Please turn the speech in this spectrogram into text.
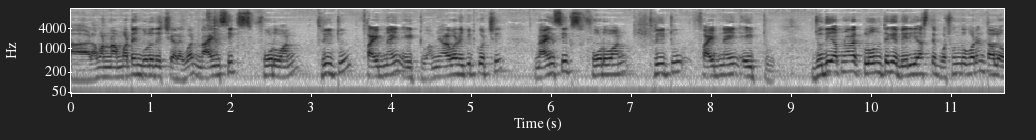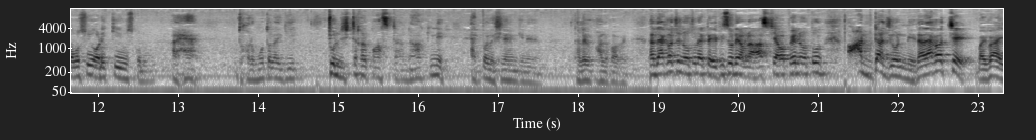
আর আমার নাম্বারটা আমি বলে দিচ্ছি আরেকবার nine six four one three two five nine eight two আমি আরেকবার রিপিট করছি nine six four one three two five nine eight two. যদি আপনারা ক্লোন থেকে বেরিয়ে আসতে পছন্দ করেন, তাহলে অবশ্যই অনেককে ইউজ করুন। আর হ্যাঁ ধর্মতলায় গিয়ে চল্লিশ টাকার পাঁচটা না কিনে একবার বেশি দামে কিনে নেন, তাহলে ভালো পাবেন। তাহলে দেখা হচ্ছে নতুন একটা এপিসোডে আমরা আসছি আবার ফের নতুন আড্ডা জন্যে তাহলে দেখা হচ্ছে বাই বাই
